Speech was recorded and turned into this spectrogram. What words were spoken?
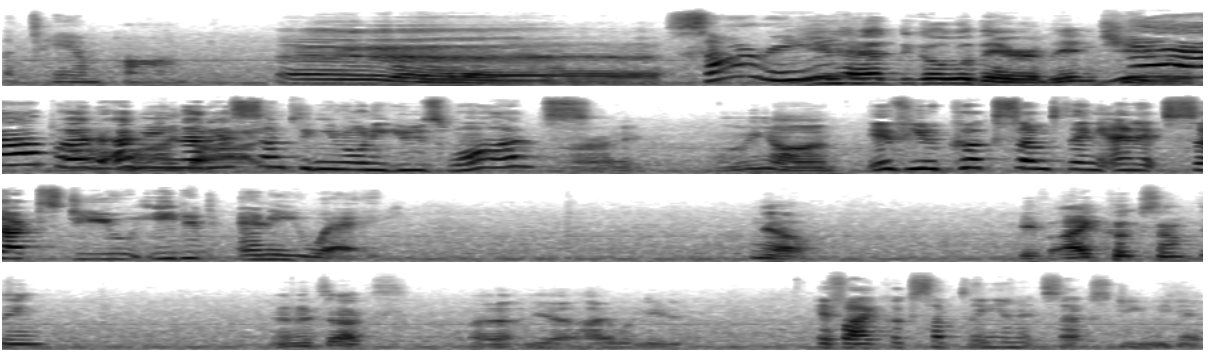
A tampon. Uh, Sorry. you had to go there, didn't you? yeah, but Oh I mean that is God. something you only use once. All right, moving on. If you cook something and it sucks, do you eat it anyway? No. If I cook something and it sucks, uh, yeah, I wouldn't eat it. If I cook something and it sucks, do you eat it?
